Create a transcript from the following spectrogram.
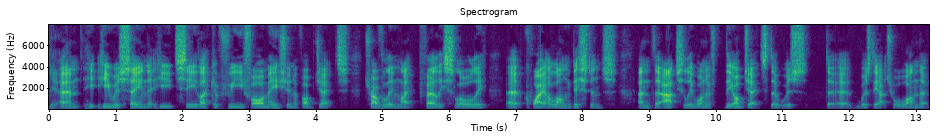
Yeah. um, he he was saying that he'd see like a V formation of objects traveling like fairly slowly, uh, quite a long distance, and that actually one of the objects that was that uh, was the actual one that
